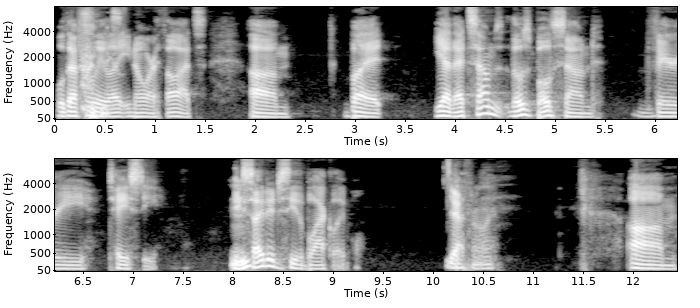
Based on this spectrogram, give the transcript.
We'll definitely let you know our thoughts. Um, but yeah, that sounds those both sound very tasty. Mhm. Excited to see the black label. Yeah. Definitely. Um,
